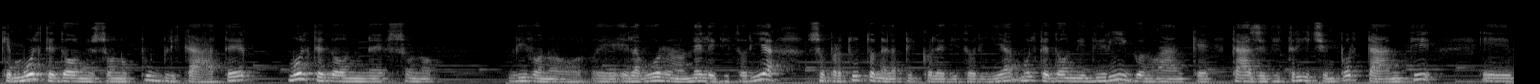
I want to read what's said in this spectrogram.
che molte donne sono pubblicate, molte donne sono vivono e, e, lavorano nell'editoria, soprattutto nella piccola editoria. Molte donne dirigono anche case editrici importanti, e,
